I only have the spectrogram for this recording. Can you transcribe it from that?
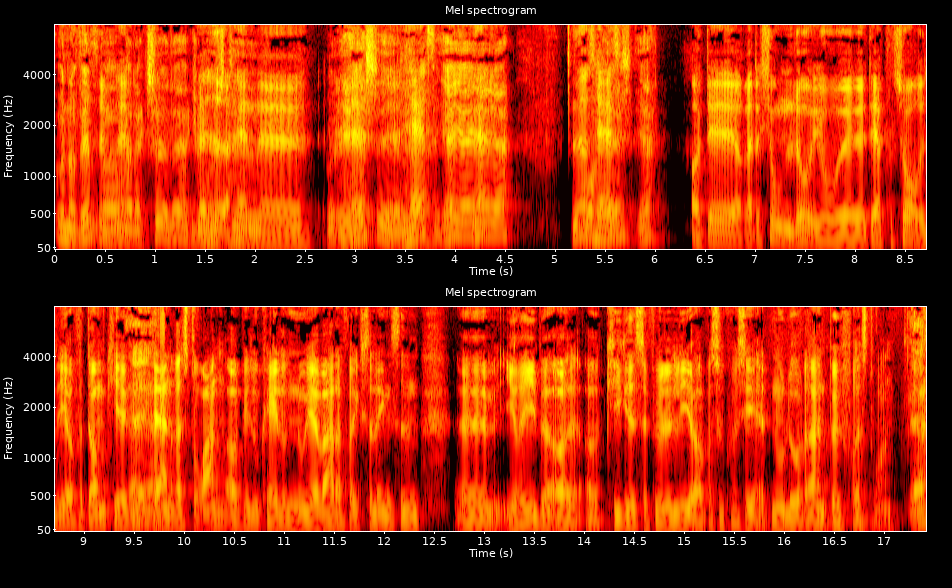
Under hvem var redaktør der? Kan Hvad hedder han? Øh, Hasse? Hasse? Ja, ja, ja. ja. Det hedder Hasse. Hasse. Ja. Og det, redaktionen lå jo øh, der på torvet lige over for Domkirken. Ja, ja. Der er en restaurant oppe i lokalet nu. Jeg var der for ikke så længe siden øh, i Ribe og, og kiggede selvfølgelig lige op, og så kunne jeg se, at nu lå der en bøfrestaurant ja.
